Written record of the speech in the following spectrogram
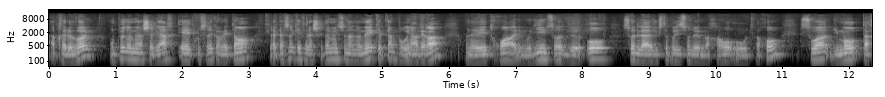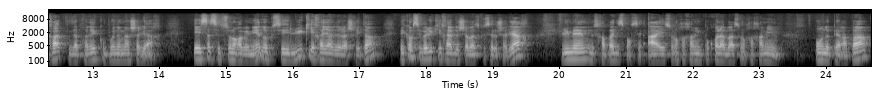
après le vol, on peut nommer un chaliar et être considéré comme étant la personne qui a fait la shrita, même si on a nommé quelqu'un pour une avera, on avait trois limodim, soit de haut, soit de la juxtaposition de macharo ou tfacho, soit du mot tachat, qu'ils apprenaient qu'on pouvait nommer un chaliar. Et ça, c'est selon Rabbi Meir, donc c'est lui qui est chayav de la shrita, mais comme c'est pas lui qui est chayav de Shabbat, parce que c'est le chaliar, lui-même ne sera pas dispensé. Ah, et selon Chachamim, pourquoi là-bas, selon Chachamim, on ne paiera pas?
